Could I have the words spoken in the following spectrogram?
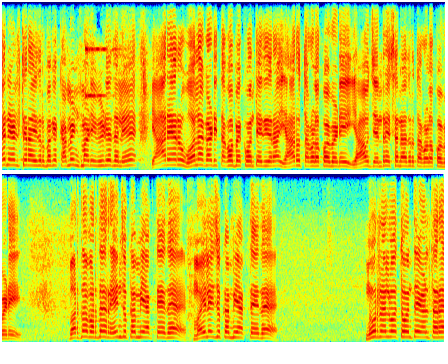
ಏನು ಹೇಳ್ತೀರಾ ಇದ್ರ ಬಗ್ಗೆ ಕಮೆಂಟ್ ಮಾಡಿ ವಿಡಿಯೋದಲ್ಲಿ. ಯಾರ್ಯಾರು ಓಲಾ ಗಾಡಿ ತಗೋಬೇಕು ಅಂತ ಇದ್ದೀರಾ, ಯಾರು ತಗೊಳಕೋಬೇಡಿ, ಯಾವ ಜನ್ರೇಷನ್ ಆದರೂ ತಗೊಳಕೋಬೇಡಿ. ಬರ್ತಾ ಬರ್ತಾ ರೇಂಜು ಕಮ್ಮಿ ಆಗ್ತಾ ಇದೆ ಮೈಲೇಜು ಕಮ್ಮಿ ಆಗ್ತಾ ಇದೆ. ನೂರ ನಲ್ವತ್ತು ಅಂತ ಹೇಳ್ತಾರೆ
